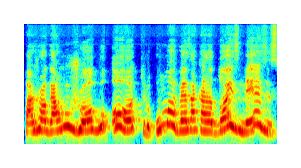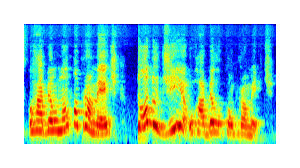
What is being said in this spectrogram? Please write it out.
para jogar um jogo ou outro. Uma vez a cada dois meses, o Rabelo não compromete. Todo dia, o Rabelo compromete.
